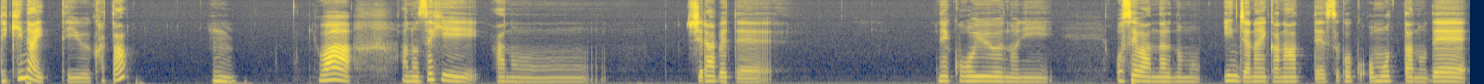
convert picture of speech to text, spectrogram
できないっていう方うん、はあのぜひ、あのー、調べて、ね、こういうのにお世話になるのもいいんじゃないかなってすごく思ったので、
